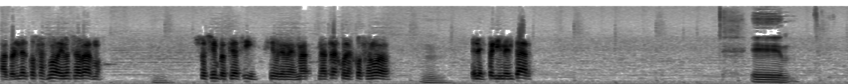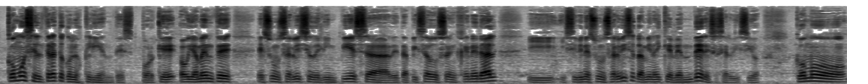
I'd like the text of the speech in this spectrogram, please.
a aprender cosas nuevas y no cerrarnos. Yo siempre fui así, siempre me, me atrajo las cosas nuevas. Mm. El experimentar. Eh, ¿Cómo es el trato con los clientes? Porque obviamente es un servicio de limpieza de tapizados en general y, si bien es un servicio también hay que vender ese servicio. ¿Cómo,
